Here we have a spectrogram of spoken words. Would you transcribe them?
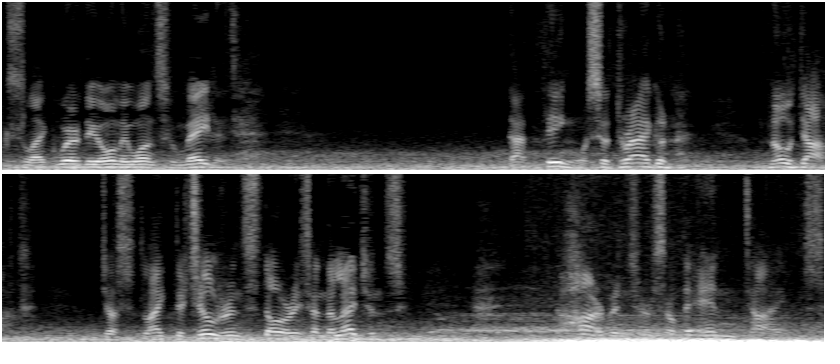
Looks like we're the only ones who made it. That thing was a dragon. No doubt. Just like the children's stories and the legends. The harbingers of the end times.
